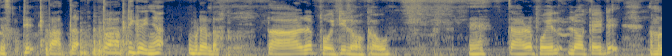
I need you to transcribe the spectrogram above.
ജസ്റ്റ് താത്ത താത്തി കഴിഞ്ഞാൽ ഇവിടെ ഉണ്ടോ താഴെ പോയിട്ട് ലോക്കാവും ഏ താഴെ പോയി ലോക്കായിട്ട് നമ്മൾ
